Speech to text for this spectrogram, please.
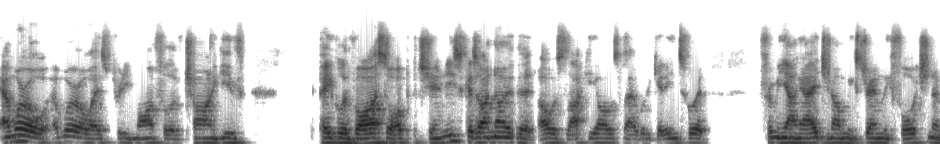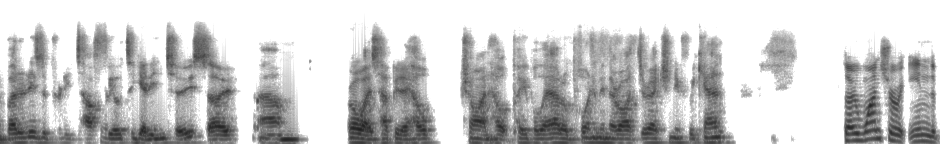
and we're all we're always pretty mindful of trying to give people advice or opportunities because I know that I was lucky I was able to get into it from a young age and I'm extremely fortunate but it is a pretty tough field to get into. So um, we're always happy to help try and help people out or point them in the right direction if we can. So once you're in the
